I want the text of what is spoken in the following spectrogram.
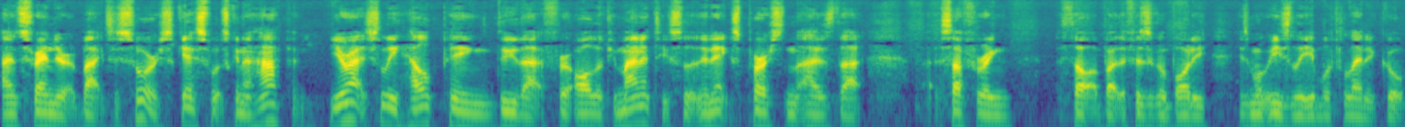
and surrender it back to source, guess what's going to happen? You're actually helping do that for all of humanity, so that the next person that has that suffering thought about the physical body is more easily able to let it go.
